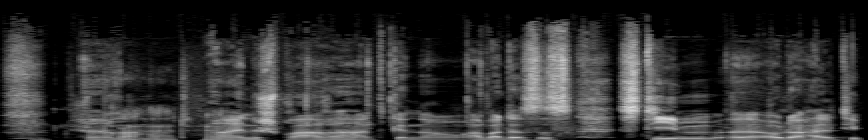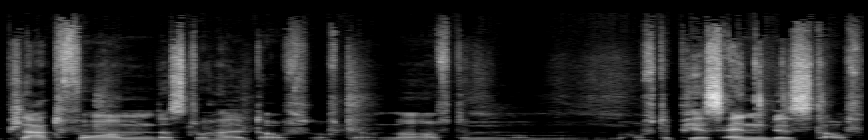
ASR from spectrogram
Sprache ähm, hat, ja. eine Sprache hat, genau. Aber das ist Steam äh, oder halt die Plattform, dass du halt auf, auf, der, ne, auf dem auf der PSN bist, auf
